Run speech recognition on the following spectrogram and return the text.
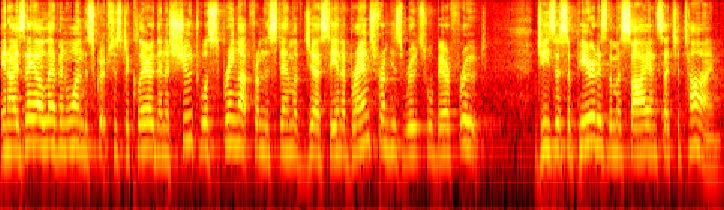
In Isaiah 11:1, the scriptures declare, Then a shoot will spring up from the stem of Jesse, and a branch from his roots will bear fruit. Jesus appeared as the Messiah in such a time.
